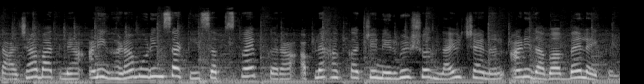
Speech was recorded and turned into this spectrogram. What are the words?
ताज्या बातम्या आणि घडामोडींसाठी सबस्क्राईब करा आपल्या हक्काचे निर्विशोध लाईव्ह चॅनल आणि दाबा बेल ऐकून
